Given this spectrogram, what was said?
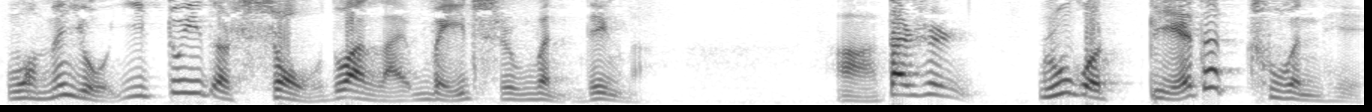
我们有一堆的手段来维持稳定的。啊！但是如果别的出问题，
